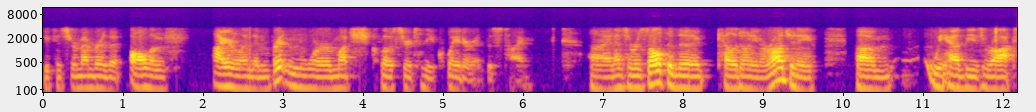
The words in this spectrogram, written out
because remember that all of Ireland and Britain were much closer to the equator at this time. Uh, and as a result of the Caledonian orogeny, um, we had these rocks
